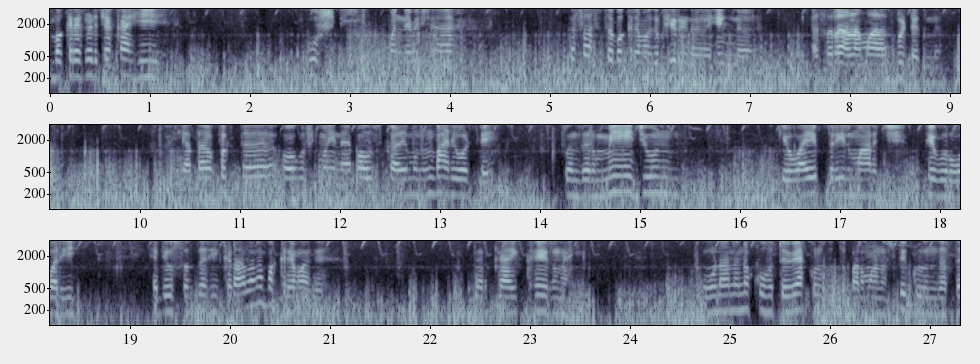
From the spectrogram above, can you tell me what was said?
बकऱ्याकडच्या काही गोष्टी म्हणण्यापेक्षा कसं असतं बकऱ्यामागं फिरणं हिंडणं असं रानामाळात भटकणं? हे आता फक्त ऑगस्ट महिना आहे पाऊस काळे म्हणून भारी वाटते पण जर मे जून किंवा एप्रिल मार्च फेब्रुवारी ह्या दिवसात जर इकडं आला ना बकऱ्यामागं तर काय खैर नाही. उन्हानं नको होतं व्याकुळ होतं फार माणूस पिकळून जातं.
